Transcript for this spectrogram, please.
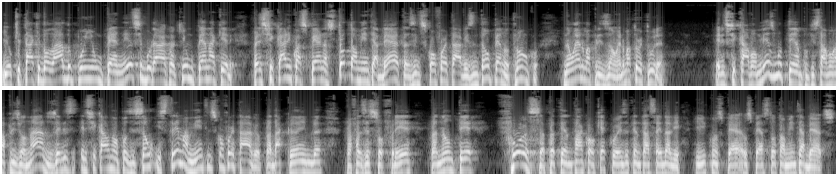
E o que está aqui do lado punha um pé nesse buraco aqui, um pé naquele. Para eles ficarem com as pernas totalmente abertas e desconfortáveis. Então o pé no tronco não era uma prisão, era uma tortura eles ficavam, ao mesmo tempo que estavam aprisionados, eles, eles ficavam numa posição extremamente desconfortável, para dar cãibra, para fazer sofrer, para não ter força para tentar qualquer coisa, tentar sair dali, e com os pés, os pés totalmente abertos.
